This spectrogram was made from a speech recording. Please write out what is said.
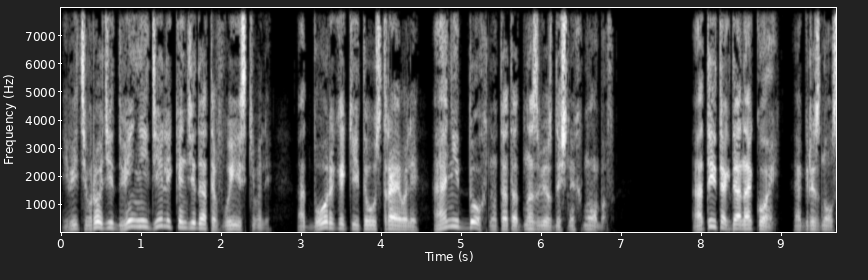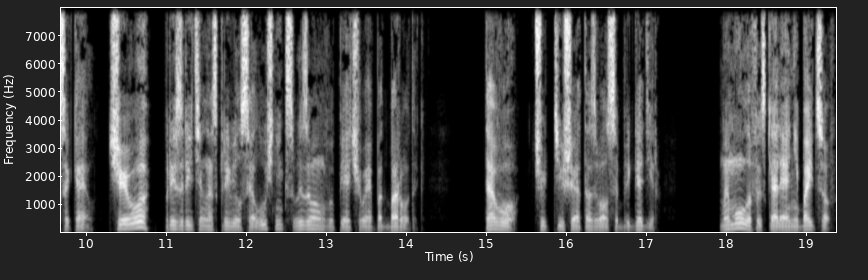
И ведь вроде две недели кандидатов выискивали». Отборы какие-то устраивали, а они дохнут от однозвездочных мобов. «А ты тогда на кой?» — огрызнулся Кайл. «Чего?» — презрительно скривился лучник с вызовом, выпячивая подбородок. «Того!» — чуть тише отозвался бригадир. «Мы мулов искали, а не бойцов.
